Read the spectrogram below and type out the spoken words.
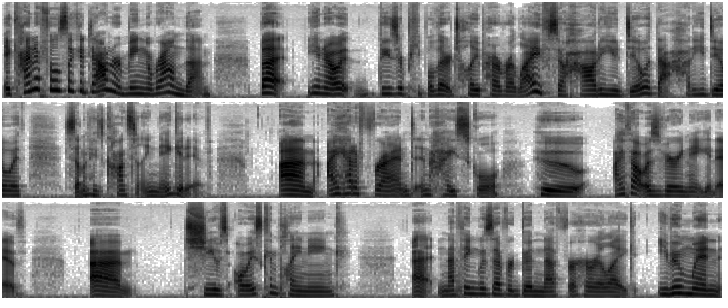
it kind of feels like a downer being around them. But, you know, it, these are people that are totally part of our life. So, how do you deal with that? How do you deal with someone who's constantly negative? Um, I had a friend in high school who I thought was very negative. Um, she was always complaining. Uh, nothing was ever good enough for her. Like, even when,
